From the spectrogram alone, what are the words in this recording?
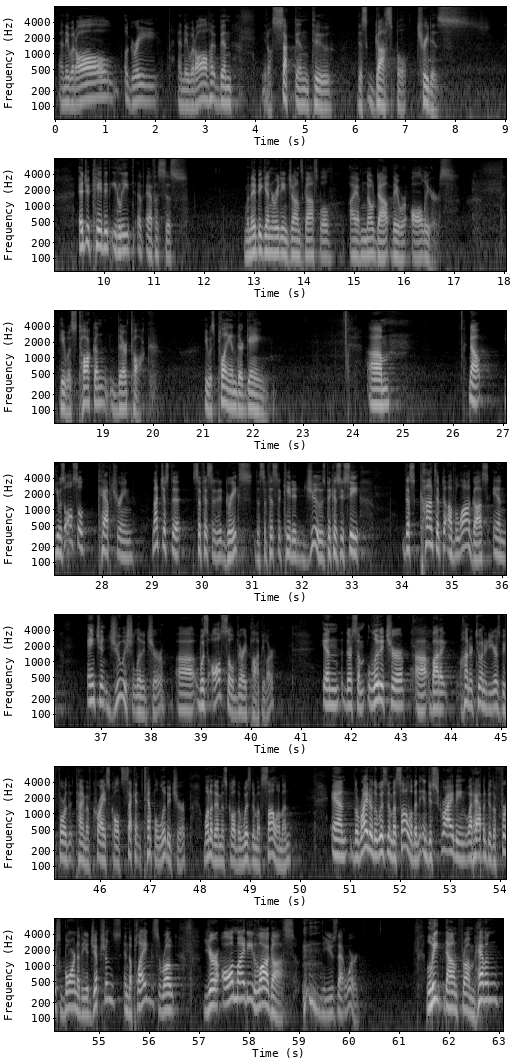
And they would all agree, and they would all have been, you know, sucked into this gospel treatise. Educated elite of Ephesus, when they began reading John's gospel, I have no doubt they were all ears. He was talking their talk, he was playing their game. Um, now, he was also capturing not just the sophisticated Greeks, the sophisticated Jews, because you see, this concept of logos in ancient Jewish literature uh, was also very popular. And there's some literature uh, about 100, 200 years before the time of Christ called Second Temple literature. One of them is called the Wisdom of Solomon. And the writer of the Wisdom of Solomon, in describing what happened to the firstborn of the Egyptians in the plagues, wrote, Your almighty Logos, he used that word, Leap down from heaven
